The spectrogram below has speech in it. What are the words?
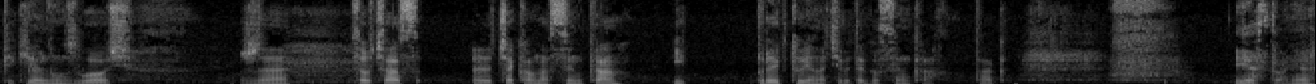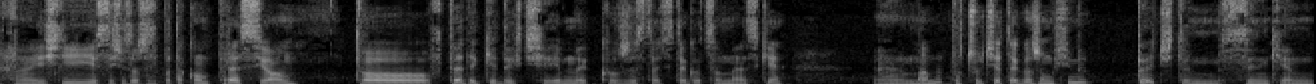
piekielną złość, że cały czas e, czekał na synka i projektuje na ciebie tego synka, tak? Jest to, nie? E, Jeśli jesteśmy cały czas pod taką presją, to wtedy, kiedy chcemy korzystać z tego, co męskie, e, mamy poczucie tego, że musimy być tym synkiem,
